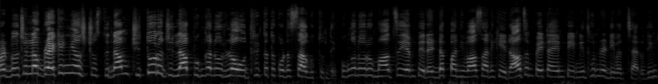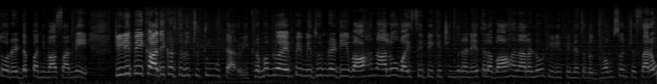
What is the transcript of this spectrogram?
బ్రేకింగ్ న్యూస్ చూస్తున్నాం. చిత్తూరు జిల్లా పుంగనూరులో ఉద్రిక్తత కొనసాగుతుంది. పుంగనూరు మాజీ ఎంపీ రెడ్డప్ప నివాసానికి రాజంపేట ఎంపీ మిథున్ రెడ్డి వచ్చారు. దీంతో రెడ్డప్ప నివాసాన్ని టీడీపీ కార్యకర్తలు చుట్టుముట్టారు. ఈ క్రమంలో ఎంపీ మిథున్ రెడ్డి వాహనాలు వైసీపీకి చెందిన నేతల వాహనాలను టీడీపీ నేతలు ధ్వంసం చేశారు.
